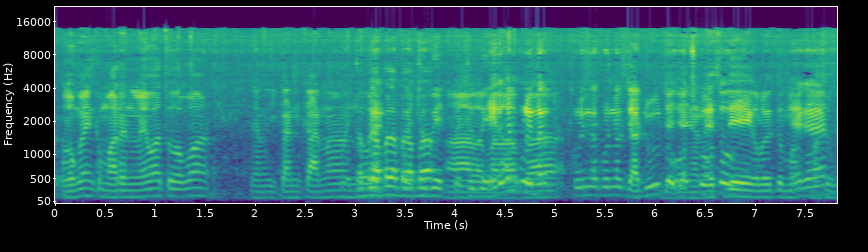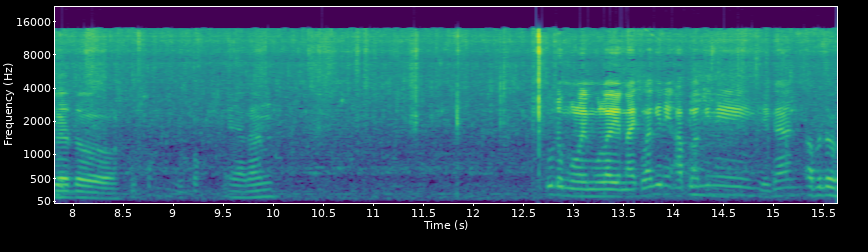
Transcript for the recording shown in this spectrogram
kalau nggak yang kemarin lewat tuh apa yang ikan ikanan tuh Laba laba laba. Cubit, Ah, itu kan Apa? kuliner kuliner kuliner jadul tuh, jajanan SD tuh. kalau itu Iya kan? tuh ya kan Itu udah mulai-mulai naik lagi nih, up lagi nih, ya kan? Apa tuh?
